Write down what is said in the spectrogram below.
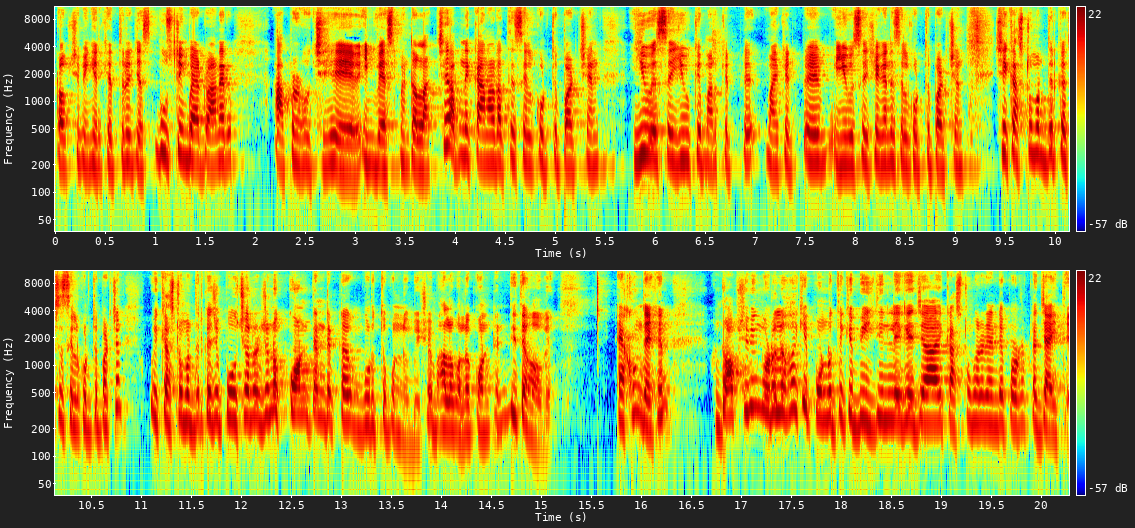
ড্রপ শিপিংয়ের ক্ষেত্রে জাস্ট বুস্টিং বা রানের আপনার হচ্ছে ইনভেস্টমেন্টটা লাগছে। আপনি কানাডাতে সেল করতে পারছেন USA UK market market USA সেখানে সেল করতে পারছেন, সেই কাস্টমারদের কাছে সেল করতে পারছেন, ওই কাস্টমারদের কাছে পৌঁছানোর জন্য কন্টেন্ট একটা গুরুত্বপূর্ণ বিষয়, ভালো ভালো কন্টেন্ট দিতে হবে। এখন দেখেন ড্রপ শিপিং মডেলে হয় কি, পনেরো থেকে বিশ দিন লেগে যায় কাস্টমারের এন্ডে প্রোডাক্টটা যাইতে।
